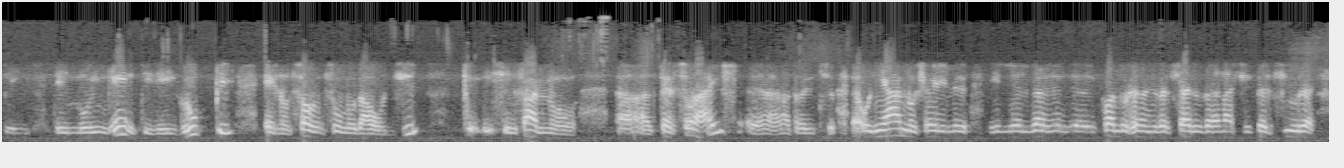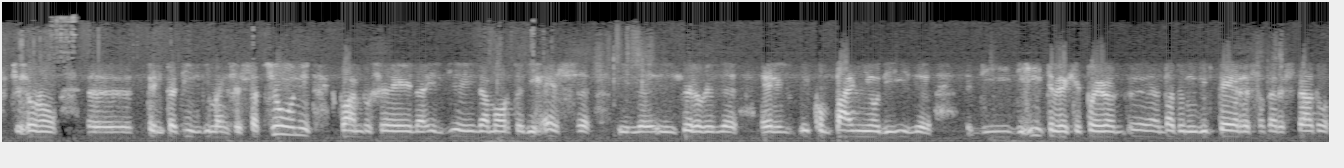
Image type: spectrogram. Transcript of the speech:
dei, dei, movimenti, dei gruppi, e non sono, sono da oggi, che si rifanno al Terzo Reich, eh, ogni anno c'è il, il, il, quando c'è l'anniversario della nascita del Führer ci sono eh, tentativi di manifestazioni, quando c'è la, la morte di Hess, quello che era il, compagno di, di, di, Hitler che poi è andato in Inghilterra, è stato arrestato,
